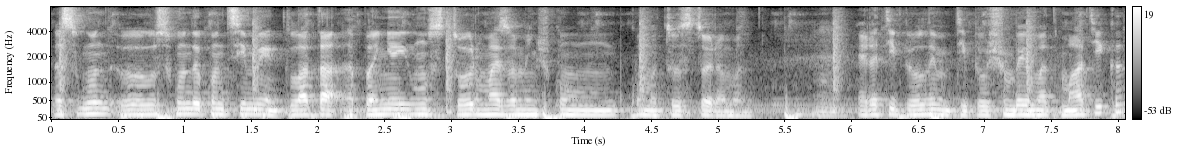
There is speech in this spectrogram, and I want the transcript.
A segundo, o segundo acontecimento, lá está, apanhei um setor mais ou menos como, como a tua setora, mano. Era tipo, eu lembro, tipo, eu chumbei matemática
